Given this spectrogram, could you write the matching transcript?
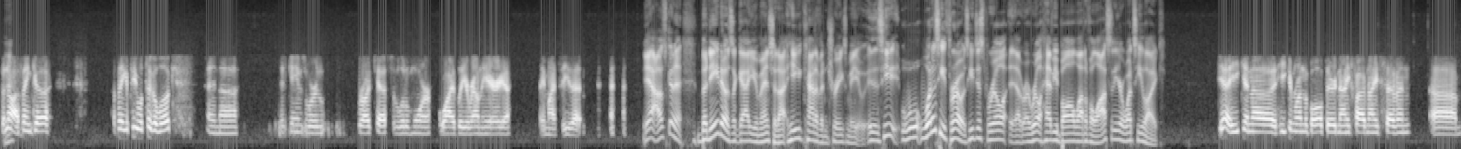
but no, I think uh, I think if people took a look and uh, if games were broadcasted a little more widely around the area, they might see that. Yeah, I was gonna. Benito's a guy you mentioned. I, he kind of intrigues me. Is he? What does he throw? Is he just real a real heavy ball, a lot of velocity, or what's he like? Yeah, he can. Uh, he can run the ball up there, 95, 97. Um,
